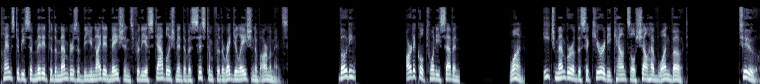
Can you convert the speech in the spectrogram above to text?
plans to be submitted to the members of the United Nations for the establishment of a system for the regulation of armaments. Voting Article 27 1. Each member of the Security Council shall have one vote. 2.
